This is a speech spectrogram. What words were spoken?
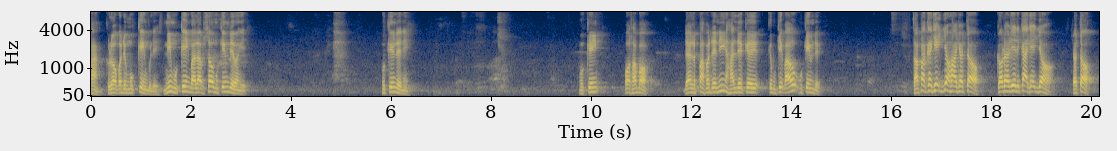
Faham? Keluar pada mukim boleh. Ni mukim balai besar, mukim dia panggil. Mukim dia ni. Mukim Port Sabah. Dan lepas pada ni, hala ke, ke Bukit Bau, mukim dia. Sampai ke Cik Johor lah contoh. Kalau dia dekat Cik Johor. Contoh.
